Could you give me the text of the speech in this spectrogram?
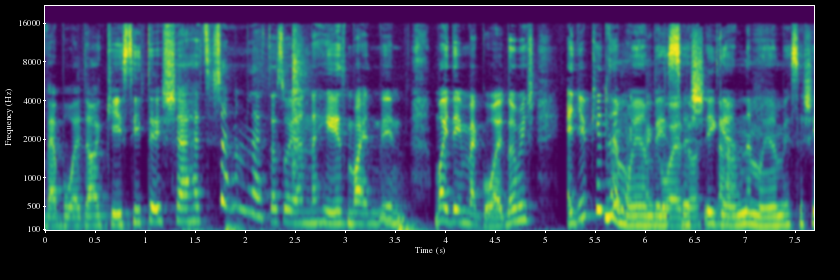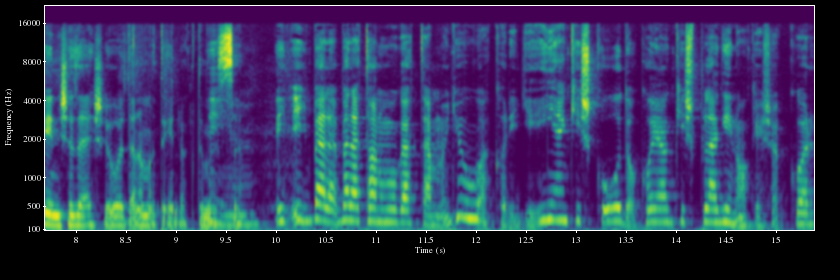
weboldal készítéssel, hát nem lehet az olyan nehéz, majd én, majd én megoldom, és egyébként nem olyan vészes, igen, nem olyan vészes, én is az első oldalamat én raktam igen. össze. Így, így bele, bele tanulgattam, hogy jó, akkor így ilyen kis kódok, olyan kis pluginok, és akkor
